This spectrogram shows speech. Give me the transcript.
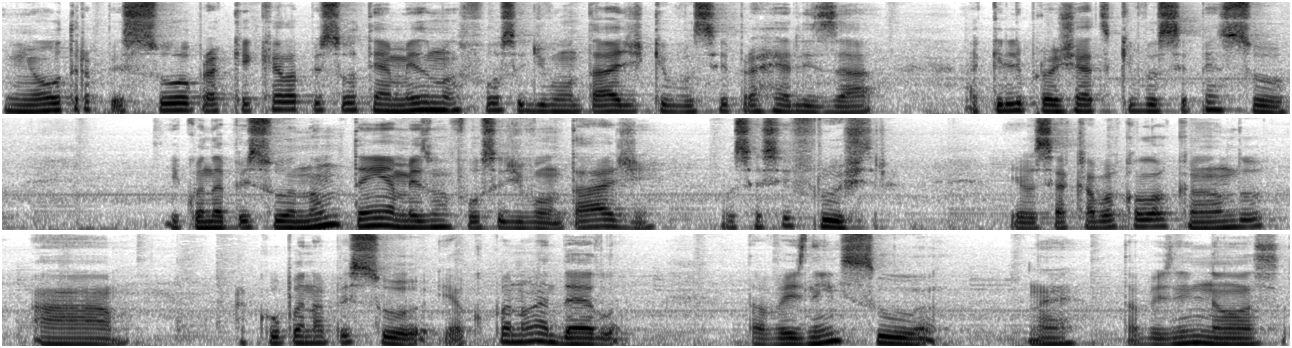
em outra pessoa para que aquela pessoa tenha a mesma força de vontade que você para realizar aquele projeto que você pensou. E quando a pessoa não tem a mesma força de vontade, você se frustra. E você acaba colocando a, a culpa na pessoa. E a culpa não é dela, talvez nem sua, né? Talvez nem nossa.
